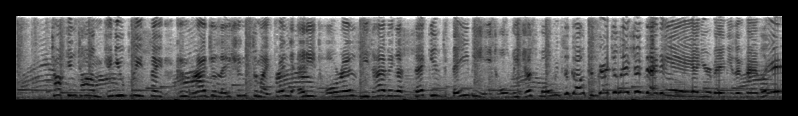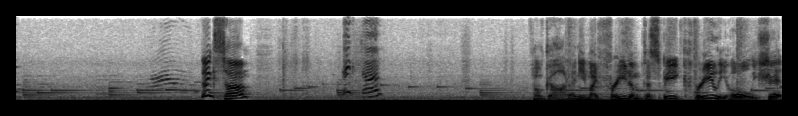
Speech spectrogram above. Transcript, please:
Talking Tom, can you please say congratulations to my friend Eddie Torres? He's having a second baby, he told me just moments ago. Congratulations, Eddie, and your babies and family. Thanks, Tom. Oh god, I need my freedom to speak freely. Holy shit.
